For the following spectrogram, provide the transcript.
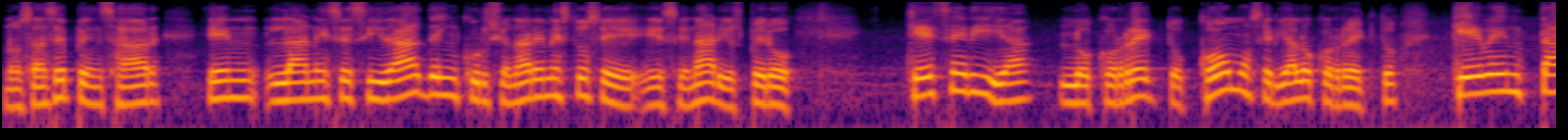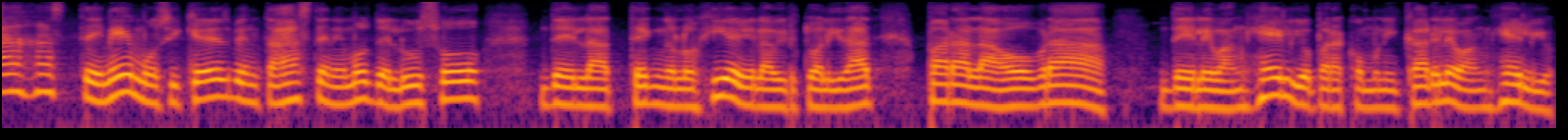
nos hace pensar en la necesidad de incursionar en estos eh, escenarios, pero ¿qué sería lo correcto? ¿Cómo sería lo correcto? ¿Qué ventajas tenemos y qué desventajas tenemos del uso de la tecnología y de la virtualidad para la obra del Evangelio, para comunicar el Evangelio?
